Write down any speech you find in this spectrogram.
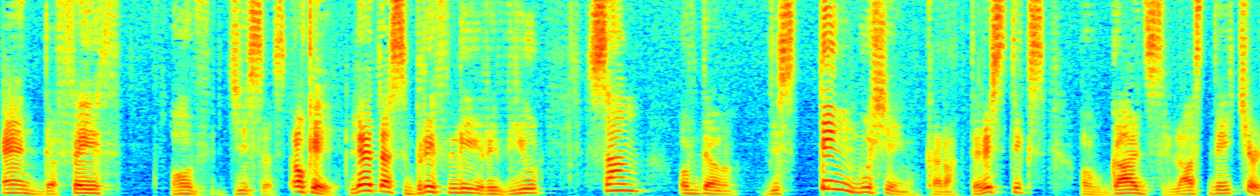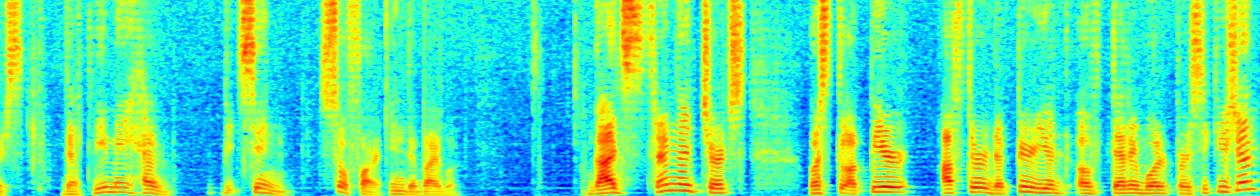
and the faith of Jesus. Okay, let us briefly review some of the distinguishing characteristics of God's last day church that we may have seen so far in the Bible. God's remnant church was to appear after the period of terrible persecution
